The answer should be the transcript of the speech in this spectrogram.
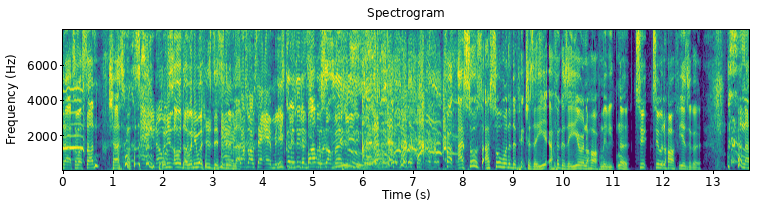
Shout out to my son. Shout out to my son. Hey, you know when what's he's so older, funny? when he watches this, he's gonna be like, That's what I'm saying. Hey, Malik, He's gonna do the please. barbershop was version. you. Fam, I saw I saw one of the pictures a year. I think it was a year and a half, maybe no, two two and a half years ago, and I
